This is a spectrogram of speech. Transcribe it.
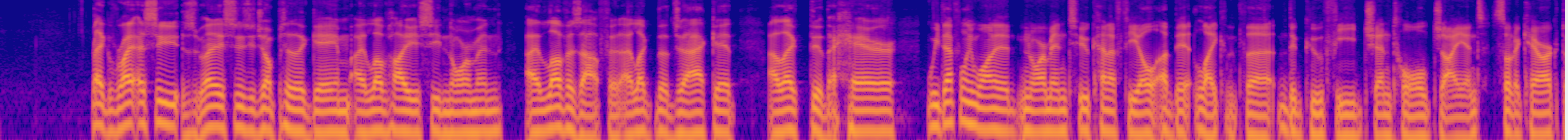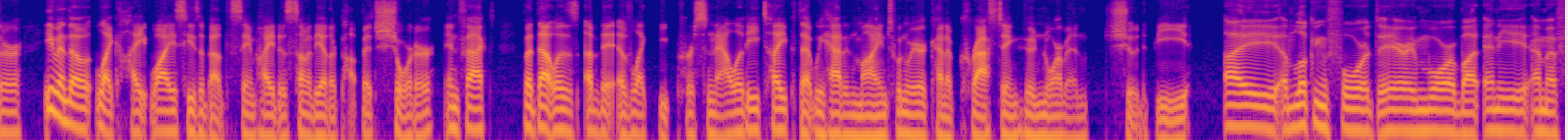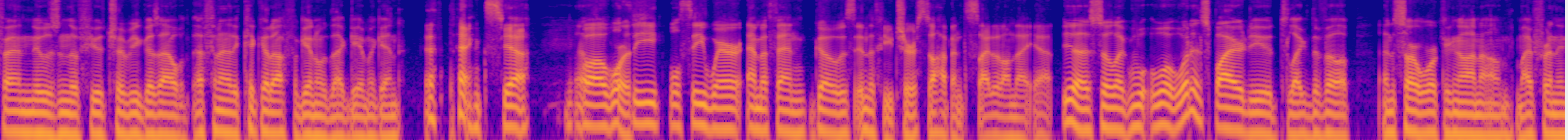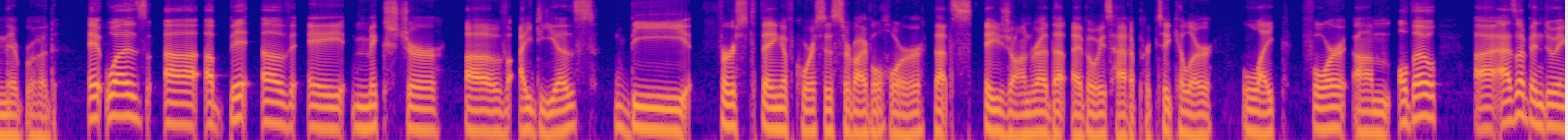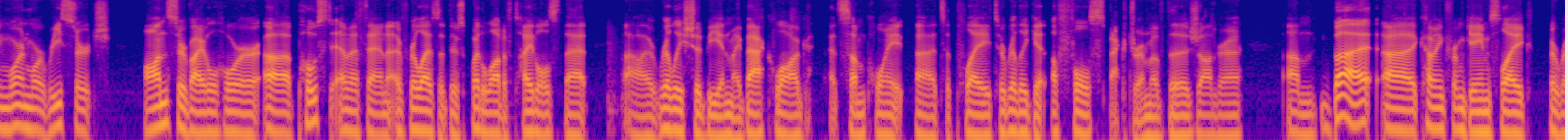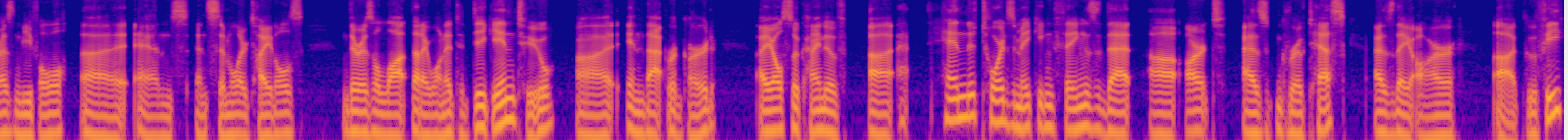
Like right as soon right as soon as you jump into the game, I love how you see Norman. I love his outfit. I like the jacket. I like the the hair. We definitely wanted Norman to kind of feel a bit like the the goofy, gentle giant sort of character. Even though, like height wise, he's about the same height as some of the other puppets, shorter, in fact. But that was a bit of like the personality type that we had in mind when we were kind of crafting who Norman should be. I am looking forward to hearing more about any MFN news in the future because I will definitely kick it off again with that game again. Thanks. Yeah. Yeah, well, we'll course. see. We'll see where MFN goes in the future. Still haven't decided on that yet. Yeah. So like, w- w- what inspired you to like develop and start working on um my friendly neighborhood? It was uh, a bit of a mixture of ideas. The first thing, of course, is survival horror. That's a genre that I've always had a particular like for. Um, although, uh, as I've been doing more and more research on survival horror uh, post MFN, I've realized that there's quite a lot of titles that uh, really should be in my backlog at some point uh, to play to really get a full spectrum of the genre. Um, but uh, coming from games like Resident Evil uh, and and similar titles, there is a lot that I wanted to dig into uh, in that regard. I also kind of tend towards making things that aren't as grotesque as they are uh, goofy.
